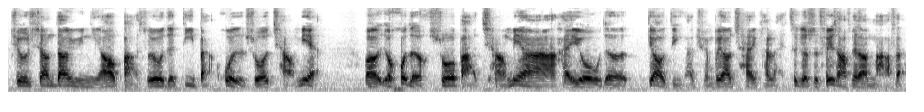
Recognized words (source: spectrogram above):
就相当于你要把所有的地板或者说墙面，呃，或者说把墙面啊，还有的吊顶啊，全部要拆开来，这个是非常非常麻烦。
